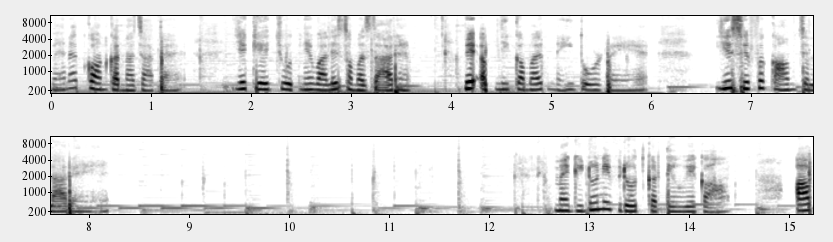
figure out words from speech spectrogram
मेहनत कौन करना चाहता है? ये खेत जोतने वाले समझदार हैं। वे अपनी कमर नहीं तोड़ रहे हैं। ये सिर्फ़ काम चला रहे हैं। मैगिडो ने विरोध करते हुए कहा, आप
